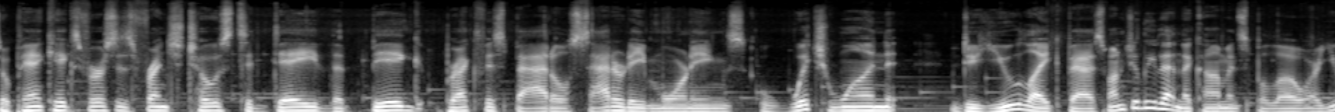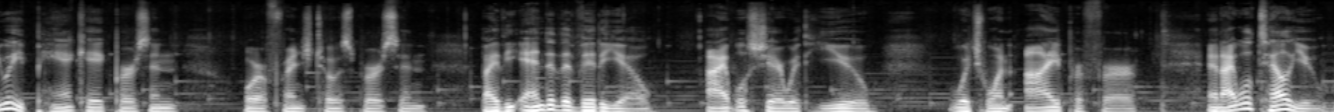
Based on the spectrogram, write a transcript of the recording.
So, pancakes versus French toast today, the big breakfast battle, Saturday mornings. Which one do you like best? Why don't you leave that in the comments below? Are you a pancake person or a French toast person? By the end of the video, I will share with you which one I prefer. And I will tell you,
